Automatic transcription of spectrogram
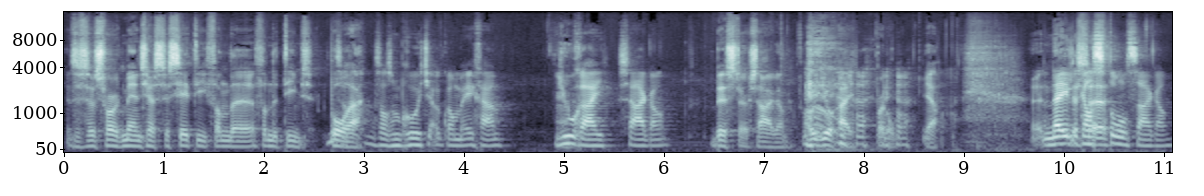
het is een soort Manchester City van de, van de teams. Bora, Zal, zal zijn broertje ook wel meegaan. Juraj Sagan. Buster, Sagan. Oh, Jorai, pardon. Ja. Eh, Nelissen, Gaston Sagan.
